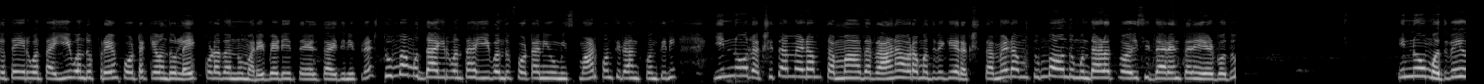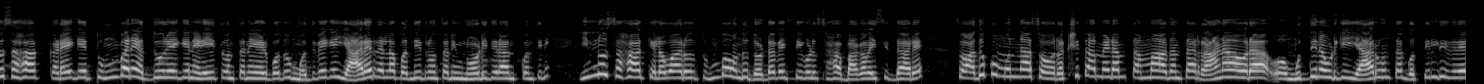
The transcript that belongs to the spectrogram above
ಜೊತೆ ಇರುವಂಥ ಈ ಒಂದು ಫ್ರೇಮ್ ಫೋಟೋಕ್ಕೆ ಒಂದು ಲೈಕ್ ಕೊಡೋದನ್ನು ಮರಿಬೇಡಿ ಅಂತ ಹೇಳ್ತಾ ಇದ್ದೀನಿ ಫ್ರೆಂಡ್ಸ್ ತುಂಬ ಮುದ್ದಾಗಿರುವಂತಹ ಈ ಒಂದು ಫೋಟೋ ನೀವು ಮಿಸ್ ಮಾಡ್ಕೊತೀರಾ ಅಂದ್ಕೊತೀನಿ ಇನ್ನು ರಕ್ಷಿತಾ ಮೇಡಮ್ ತಮ್ಮ ಆದ ರಾಣ ಅವರ ಮದುವೆಗೆ ರಕ್ಷಿತಾ ಮೇಡಮ್ ತುಂಬ ಒಂದು ಮುಂದಾಳತ್ವ ವಹಿಸಿದ್ದಾರೆ ಅಂತಲೇ ಹೇಳ್ಬೋದು. ಇನ್ನು ಮದುವೆಯು ಸಹ ಕಡೆಗೆ ತುಂಬಾ ಅದ್ದೂರಿಯಾಗಿ ನಡೆಯಿತು ಅಂತಲೇ ಹೇಳ್ಬೋದು. ಮದುವೆಗೆ ಯಾರ್ಯಾರೆಲ್ಲ ಬಂದಿದ್ರು ಅಂತ ನೀವು ನೋಡಿದ್ದೀರಾ ಅಂದ್ಕೊತೀನಿ. ಇನ್ನೂ ಸಹ ಕೆಲವಾರು ತುಂಬ ಒಂದು ದೊಡ್ಡ ವ್ಯಕ್ತಿಗಳು ಸಹ ಭಾಗವಹಿಸಿದ್ದಾರೆ. ಸೊ, ಅದಕ್ಕೂ ಮುನ್ನ ಸೊ, ರಕ್ಷಿತಾ ಮೇಡಮ್ ತಮ್ಮ ಆದಂಥ ರಾಣಾ ಅವರ ಮುದ್ದಿನ ಹುಡುಗಿ ಯಾರು ಅಂತ ಗೊತ್ತಿಲ್ಲದಿದ್ರೆ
